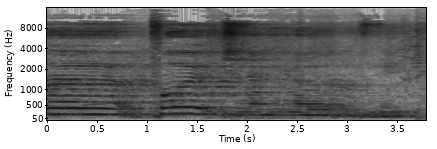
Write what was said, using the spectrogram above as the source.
the poison of me.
